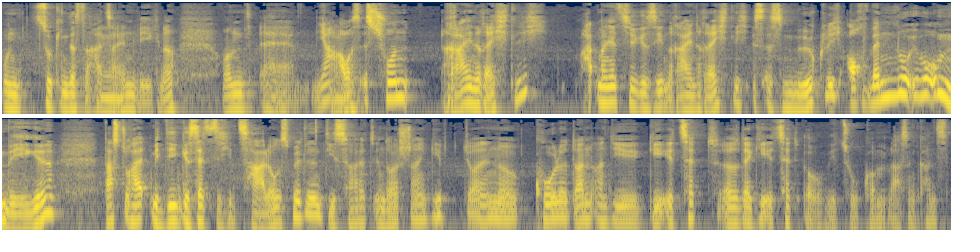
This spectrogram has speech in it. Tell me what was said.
und so ging das dann halt mhm. seinen Weg, ne? Und äh, ja, mhm. aber es ist schon rein rechtlich hat man jetzt hier gesehen, rein rechtlich ist es möglich, auch wenn nur über Umwege, dass du halt mit den gesetzlichen Zahlungsmitteln, die es halt in Deutschland gibt, deine Kohle dann an die GEZ, also der GEZ irgendwie zukommen lassen kannst.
